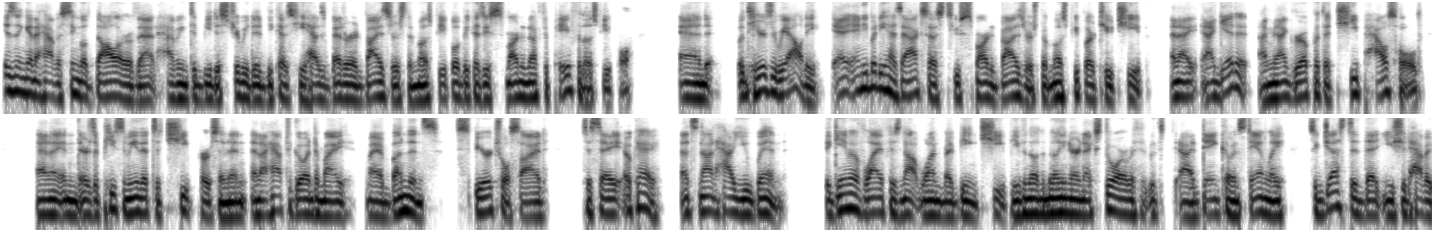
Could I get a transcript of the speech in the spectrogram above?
isn't going to have a single dollar of that having to be distributed because he has better advisors than most people because he's smart enough to pay for those people. And but here's the reality. Anybody has access to smart advisors, but most people are too cheap. And I, I get it. I mean, I grew up with a cheap household and, I, and there's a piece of me that's a cheap person and, and i have to go into my my abundance spiritual side to say okay that's not how you win the game of life is not won by being cheap even though the millionaire next door with, with uh, danko and stanley suggested that you should have a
